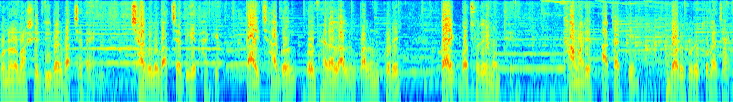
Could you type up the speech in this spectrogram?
পনেরো মাসে দুইবার বাচ্চা দেয়। ছাগলও বাচ্চা দিয়ে থাকে। তাই ছাগল ও ভেড়া লালন পালন করে কয়েক বছরের মধ্যে খামারের আকারকে বড় করে তোলা যায়।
